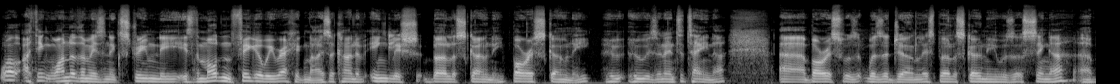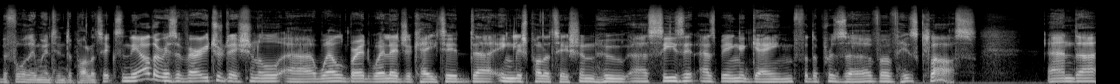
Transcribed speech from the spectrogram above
Well, I think one of them is an extremely is the modern figure we recognise, a kind of English Berlusconi, Boris Sconi, who who is an entertainer. Uh, Boris was was a journalist. Berlusconi was a singer uh, before they went into politics, and the other is a very traditional, uh, well-bred, well-educated uh, English politician who uh, sees it as being a game for the preserve of his class and uh,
